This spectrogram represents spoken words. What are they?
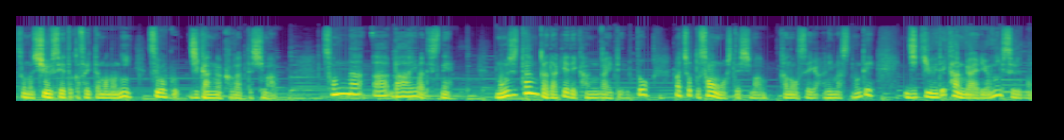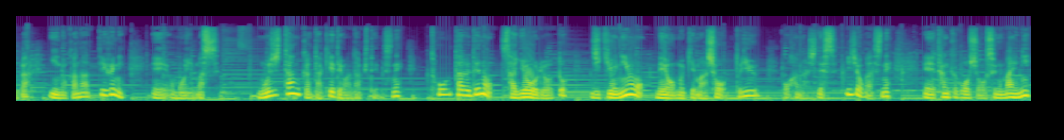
その修正とかそういったものにすごく時間がかかってしまう。そんな場合はですね、文字単価だけで考えていると、まあ、ちょっと損をしてしまう可能性がありますので、時給で考えるようにするのがいいのかなっていうふうに、え思います。文字単価だけではなくてですね、トータルでの作業量と時給にも目を向けましょうというお話です。以上がですね、え単価交渉をする前に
